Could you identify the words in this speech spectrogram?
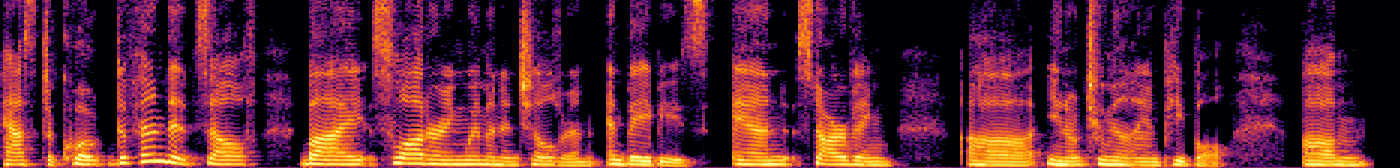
has to quote defend itself by slaughtering women and children and babies and starving, uh, you know, two million people. Um,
